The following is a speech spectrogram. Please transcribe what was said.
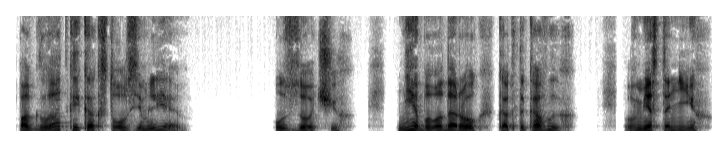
по гладкой, как стол, земле. У зодчих не было дорог как таковых. Вместо них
